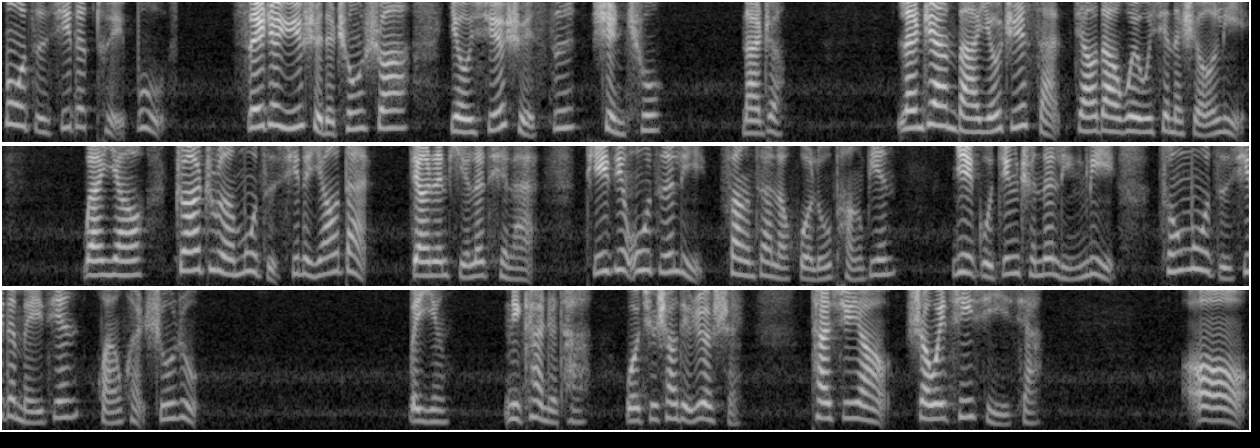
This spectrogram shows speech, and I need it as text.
木子熙的腿部随着雨水的冲刷，有血水丝渗出。拿着，蓝湛把油纸伞交到魏无羡的手里，弯腰抓住了木子熙的腰带，将人提了起来。提进屋子里，放在了火炉旁边。一股精纯的灵力从木子熙的眉间缓缓输入。魏婴，你看着他，我去烧点热水，他需要稍微清洗一下。哦，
